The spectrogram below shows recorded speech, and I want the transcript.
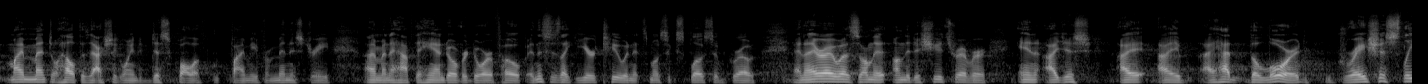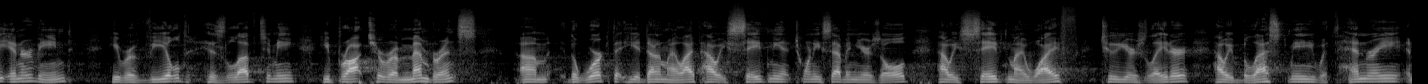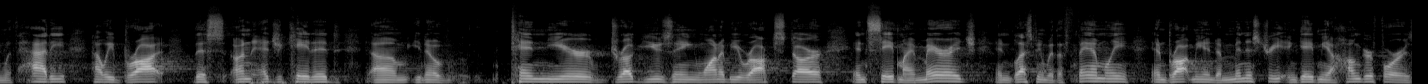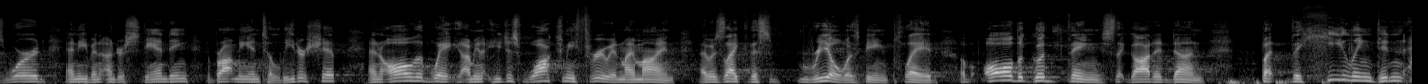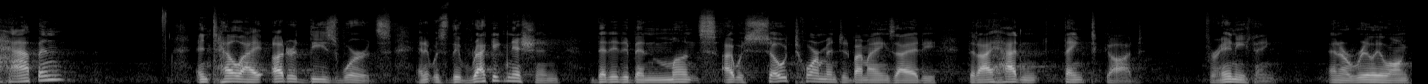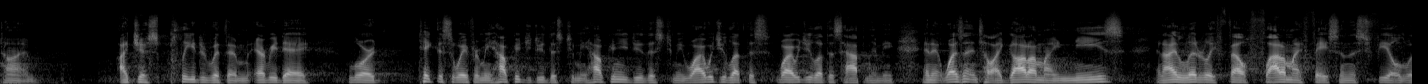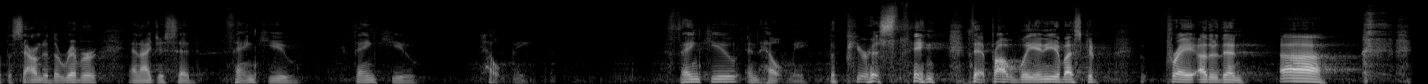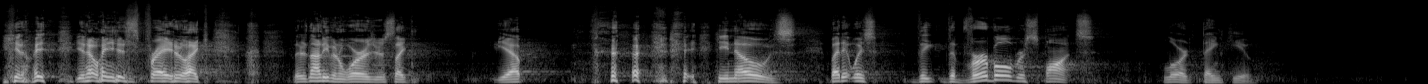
my mental health is actually going to disqualify me from ministry. I'm going to have to hand over Door of Hope. And this is like year two in its most explosive growth. And there I was on the, on the Deschutes River, and I just, I, I, I had the Lord graciously intervened. He revealed his love to me. He brought to remembrance um, the work that he had done in my life, how he saved me at 27 years old, how he saved my wife two years later, how he blessed me with Henry and with Hattie, how he brought this uneducated, um, you know, 10 year drug using wannabe rock star and saved my marriage and blessed me with a family and brought me into ministry and gave me a hunger for his word and even understanding. It brought me into leadership and all the way, I mean, he just walked me through in my mind. It was like this reel was being played of all the good things that God had done. But the healing didn't happen until I uttered these words. And it was the recognition that it had been months. I was so tormented by my anxiety that I hadn't thanked God for anything in a really long time. I just pleaded with Him every day Lord, take this away from me. How could you do this to me? How can you do this to me? Why would you let this, why would you let this happen to me? And it wasn't until I got on my knees and I literally fell flat on my face in this field with the sound of the river, and I just said, Thank you, thank you, help me. Thank you and help me. The purest thing that probably any of us could pray other than, uh, you know, you know when you just pray, you're like, there's not even words, you're just like, yep. he knows. But it was the, the verbal response Lord, thank you.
